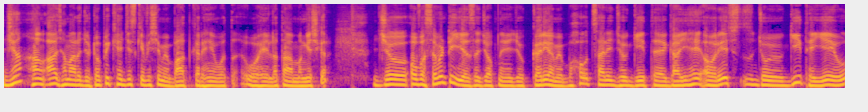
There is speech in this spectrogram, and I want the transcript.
जी हाँ हाँ आज हमारा जो टॉपिक है, जिसके विषय में बात कर रहे हैं, वो वो है लता मंगेशकर, जो ओवर सेवेंटी ईयर्स है, जो अपने जो करियर में बहुत सारे जो गीत गाई है, और ये जो गीत है, ये वो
